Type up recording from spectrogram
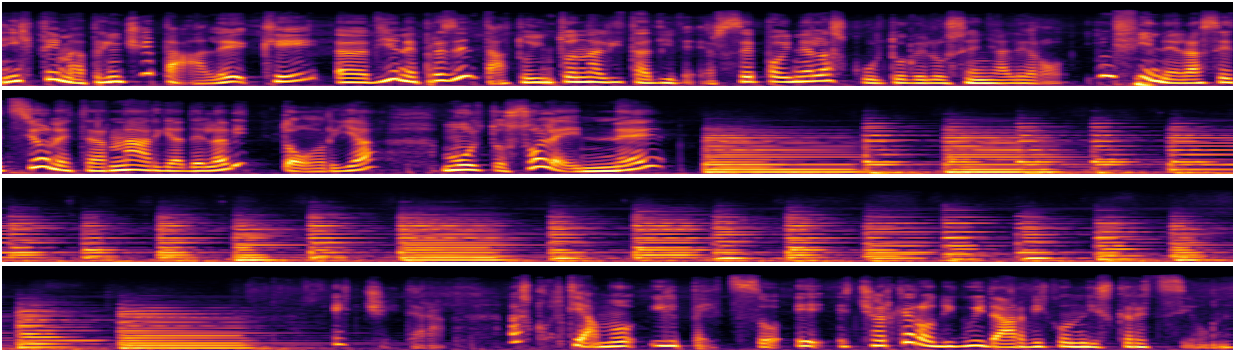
il tema principale che eh, viene presentato in tonalità diverse, poi nell'ascolto ve lo segnalerò. Infine la sezione ternaria della vittoria, molto solenne. eccetera. Ascoltiamo il pezzo e cercherò di guidarvi con discrezione.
